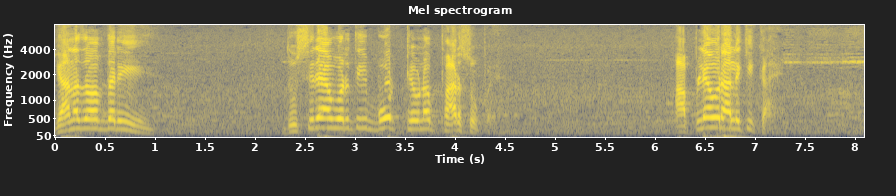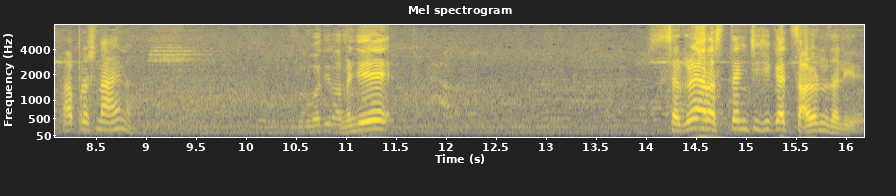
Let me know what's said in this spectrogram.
घ्या ना जबाबदारी. दुसऱ्यावरती बोट ठेवणं फार सोपं आहे. आपल्यावर आलं की काय? हा प्रश्न आहे ना. सुरुवातीला म्हणजे सगळ्या रस्त्यांची जी काय चाळण झाली आहे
